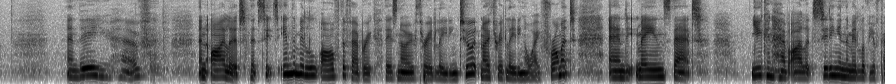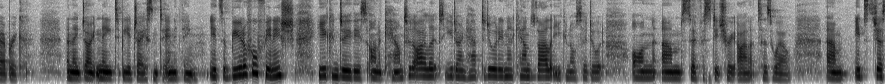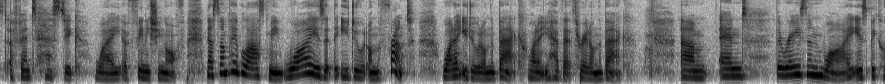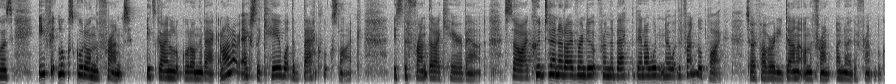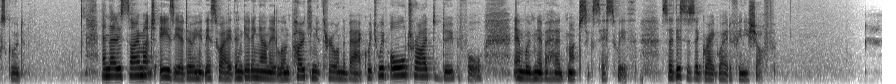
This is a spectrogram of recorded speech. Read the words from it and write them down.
And there you have an eyelet that sits in the middle of the fabric. There's no thread leading to it no thread leading away from it. And it means that you can have eyelets sitting in the middle of your fabric and they don't need to be adjacent to anything. It's a beautiful finish. You can do this on a counted eyelet. You don't have to do it in a counted eyelet. You can also do it on um, surface stitchery eyelets as well. Um, it's just a fantastic way of finishing off. Now some people ask me, why is it that you do it on the front? Why don't you do it on the back? Why don't you have that thread on the back? Um, and The reason why is because if it looks good on the front, it's going to look good on the back. And I don't actually care what the back looks like. It's the front that I care about. So I could turn it over and do it from the back, but then I wouldn't know what the front looked like. So if I've already done it on the front, I know the front looks good. And that is so much easier doing it this way than getting our needle and poking it through on the back, which we've all tried to do before and we've never had much success with. So this is a great way to finish off.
